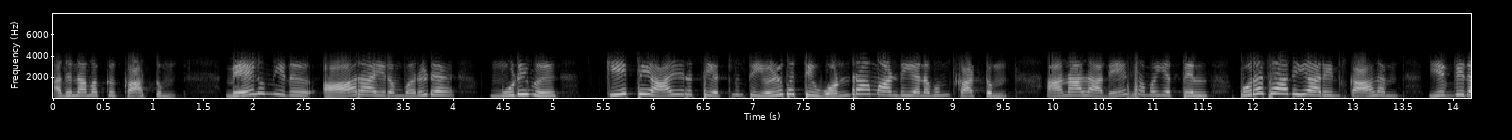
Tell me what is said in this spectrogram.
அது நமக்கு காட்டும். மேலும் இது ஆறாயிரம் வருட முடிவு கிபி ஆயிரத்தி எட்நூத்தி எழுபத்தி ஒன்றாம் ஆண்டு எனவும் காட்டும். ஆனால் அதே சமயத்தில் புறஜாதியாரின் காலம் இவ்வித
